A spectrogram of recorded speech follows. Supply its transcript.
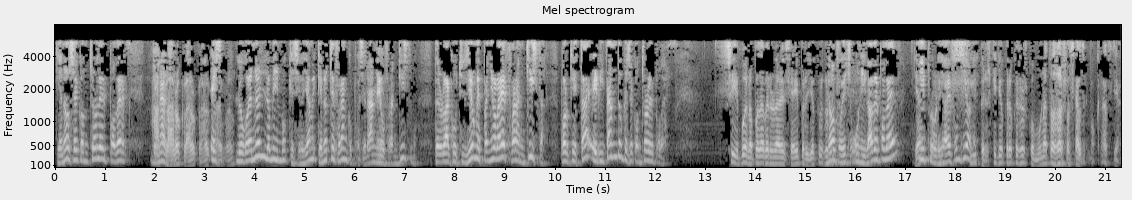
Que no se controle el poder de Ah, claro, claro, claro. Es- claro. Luego no es lo mismo que se le llame, que no esté franco, pues será neofranquismo. Pero la constitución española es franquista, porque está evitando que se controle el poder. Sí, bueno, puede haber una herencia ahí, pero yo creo que... No, pues unidad de poder Ya. y pluralidad de funciones. Sí, pero es que yo creo que eso es común a toda la socialdemocracia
